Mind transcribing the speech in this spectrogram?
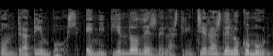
Contratiempos, emitiendo desde las trincheras de lo común.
